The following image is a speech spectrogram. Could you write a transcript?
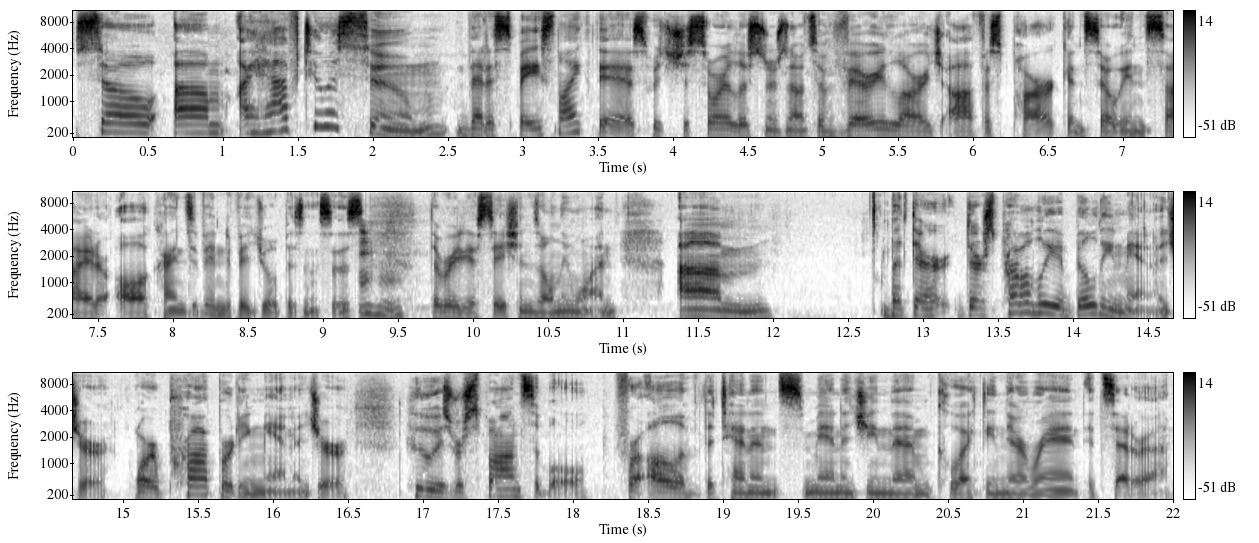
So um, I have to assume that a space like this, which just so our listeners know, it's a very large office park, and so inside are all kinds of individual businesses. The radio station's only one. Um, but there, there's probably a building manager or a property manager who is responsible for all of the tenants, managing them, collecting their rent, etc.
